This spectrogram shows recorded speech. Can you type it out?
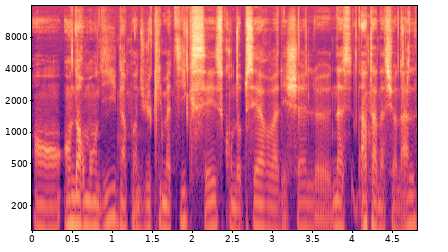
en, Normandie, d'un point de vue climatique, c'est ce qu'on observe à l'échelle euh, internationale.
